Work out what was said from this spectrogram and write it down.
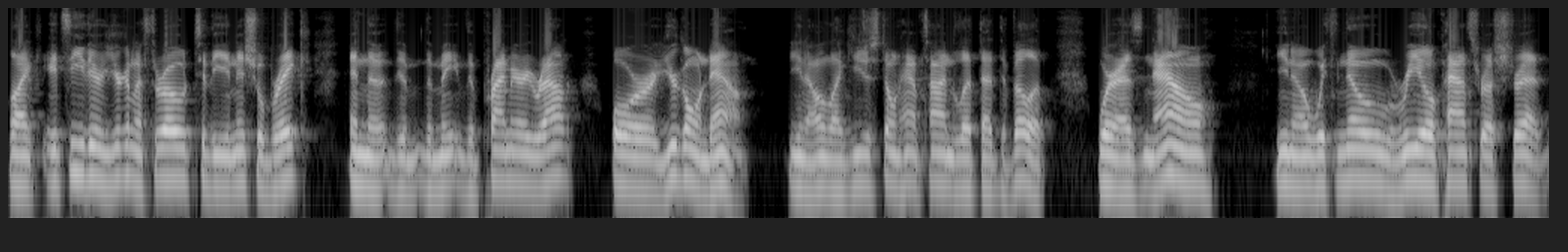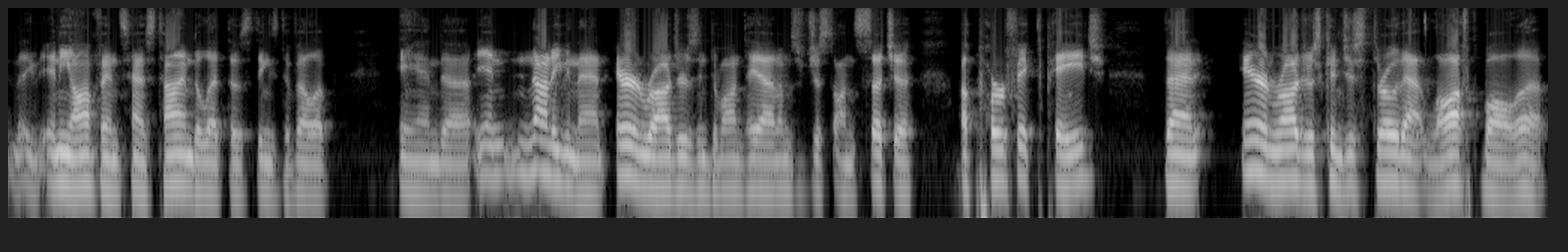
Like it's either you're going to throw to the initial break and the the the, the primary route, or you're going down. You know, like you just don't have time to let that develop. Whereas now you know, with no real pass rush threat, any offense has time to let those things develop. And uh, and not even that, Aaron Rodgers and Davante Adams are just on such a, a perfect page that Aaron Rodgers can just throw that loft ball up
